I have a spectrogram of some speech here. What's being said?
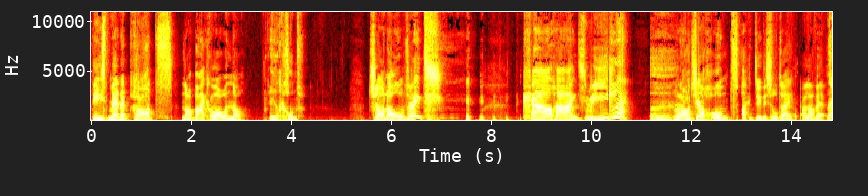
These men are gods. Not Michael Owen, though. He's a cunt. John Aldridge. Karl Heinz Riedle. Roger Hunt. I could do this all day. I love it. Les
